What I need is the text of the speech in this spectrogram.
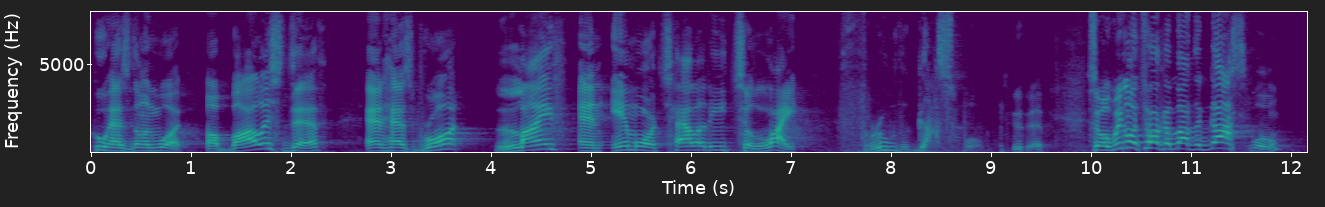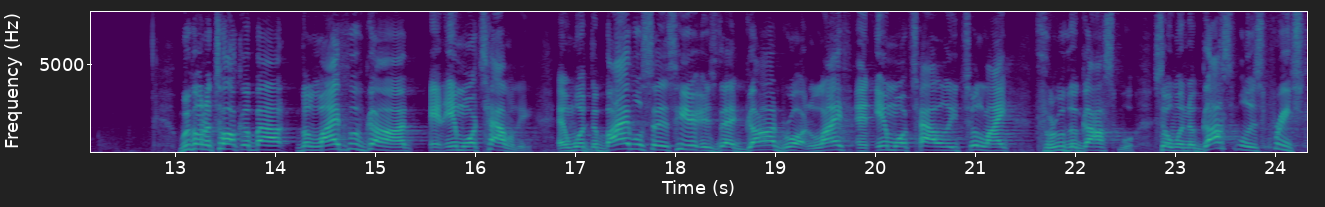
who has done what? Abolished death and has brought life and immortality to light through the gospel. so, we're going to talk about the gospel. We're going to talk about the life of God and immortality. And what the Bible says here is that God brought life and immortality to light through the gospel. So when the gospel is preached,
